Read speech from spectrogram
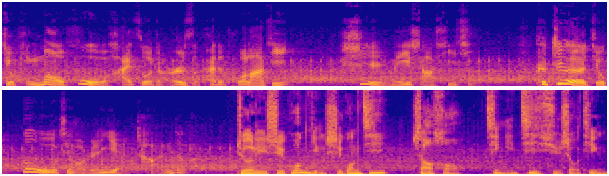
就凭茂富还坐着儿子开的拖拉机，是没啥稀奇。可这就够叫人眼馋的了。这里是光影时光机，稍后请您继续收听。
